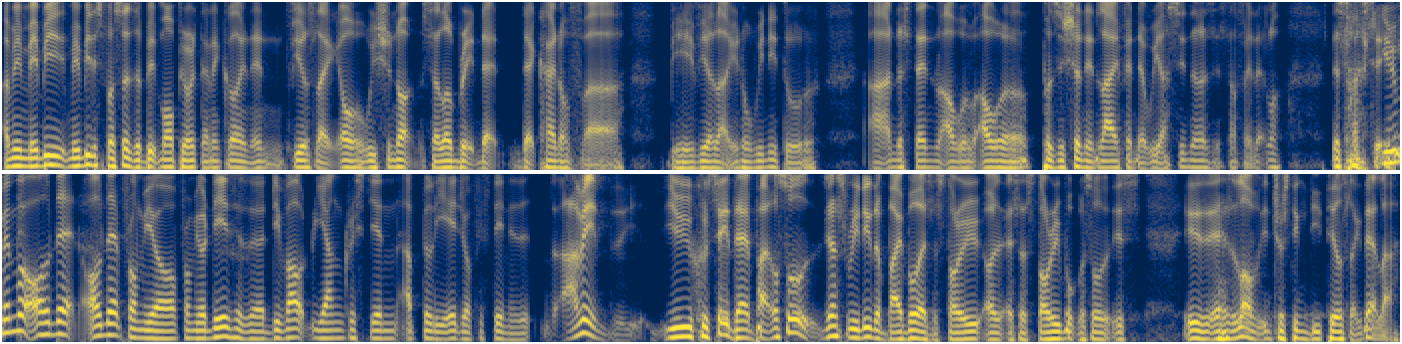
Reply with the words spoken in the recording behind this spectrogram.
I mean maybe maybe this person is a bit more puritanical and, and feels like oh we should not celebrate that that kind of uh behavior like you know we need to uh, understand our our position in life and that we are sinners and stuff like that lor. That's what I'm saying. You remember all that all that from your from your days as a devout young Christian up till the age of 15, is it? I mean, you, you could say that, but also just reading the Bible as a story or as a storybook also is is it has a lot of interesting details like that lah.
